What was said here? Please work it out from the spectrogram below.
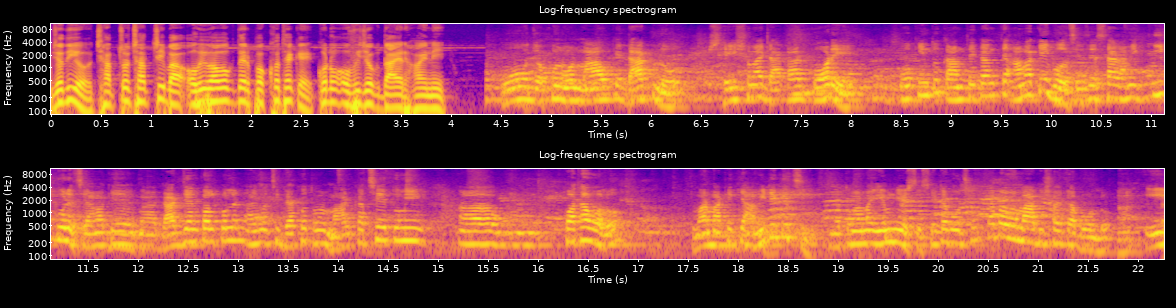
যদিও ছাত্রছাত্রী বা অভিভাবকদের পক্ষ থেকে কোনো অভিযোগ দায়ের হয়নি। ও যখন ওর মা ওকে ডাকলো সেই সময় ডাকার পরে ও কিন্তু কাঁদতে কাঁদতে আমাকেই বলছে যে, স্যার, আমি কি করেছি? আমাকে গার্জিয়ান কল করলেন? আমি বলছি, দেখো, তোমার মার কাছে তুমি কথা বলো। তোমার মাকে কি আমি ডেকেছি? না, তোমার মা এমনি এসছে? সেটা বলছো। তারপর ওর মা বিষয়টা বলল। এই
